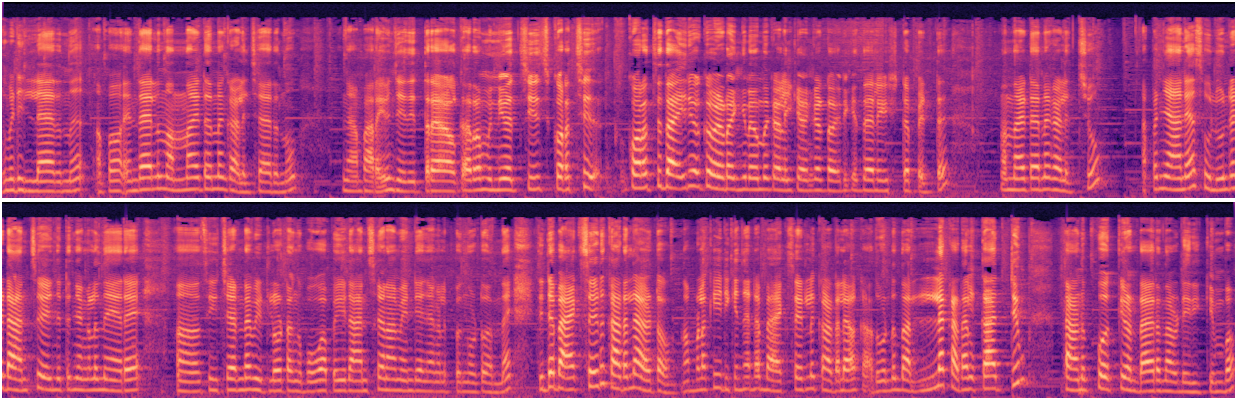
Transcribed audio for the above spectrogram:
ഇവിടെ ഇല്ലായിരുന്നു. അപ്പോൾ എന്തായാലും നന്നായിട്ട് തന്നെ കളിച്ചായിരുന്നു. ഞാൻ പറയും ചെയ്തു ഇത്ര ആൾക്കാരുടെ മുന്നിൽ വെച്ച് കുറച്ച് കുറച്ച് ധൈര്യമൊക്കെ വേണം ഇങ്ങനെ ഒന്ന് കളിക്കാൻ കേട്ടോ. എനിക്ക് എന്തായാലും ഇഷ്ടപ്പെട്ട് നന്നായിട്ട് തന്നെ കളിച്ചു. അപ്പം ഞാൻ സുലുവിന്റെ ഡാൻസ് കഴിഞ്ഞിട്ട് ഞങ്ങൾ നേരെ സീച്ചേട്ടന്റെ വീട്ടിലോട്ട് അങ്ങ് പോകും അപ്പോൾ ഈ ഡാൻസ് കാണാൻ വേണ്ടിയാണ് ഞങ്ങളിപ്പോൾ ഇങ്ങോട്ട് വന്നത് ഇതിന്റെ ബാക്ക് സൈഡ് കടലാണ് കേട്ടോ. നമ്മളൊക്കെ ഇരിക്കുന്നതിന്റെ ബാക്ക് സൈഡിൽ കടലാണ് അതുകൊണ്ട് നല്ല കടൽക്കാറ്റും തണുപ്പും ഒക്കെ ഉണ്ടായിരുന്നു അവിടെ ഇരിക്കുമ്പോൾ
